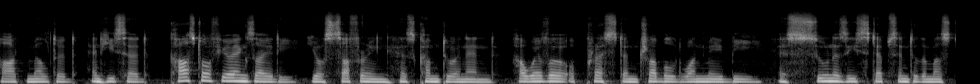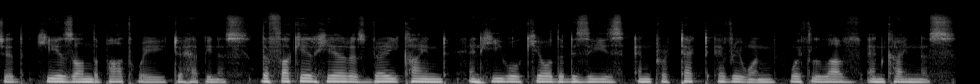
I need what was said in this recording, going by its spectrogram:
heart melted and he said, Cast off your anxiety. Your suffering has come to an end. However oppressed and troubled one may be, as soon as he steps into the masjid, he is on the pathway to happiness. The fakir here is very kind and he will cure the disease and protect everyone with love and kindness.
